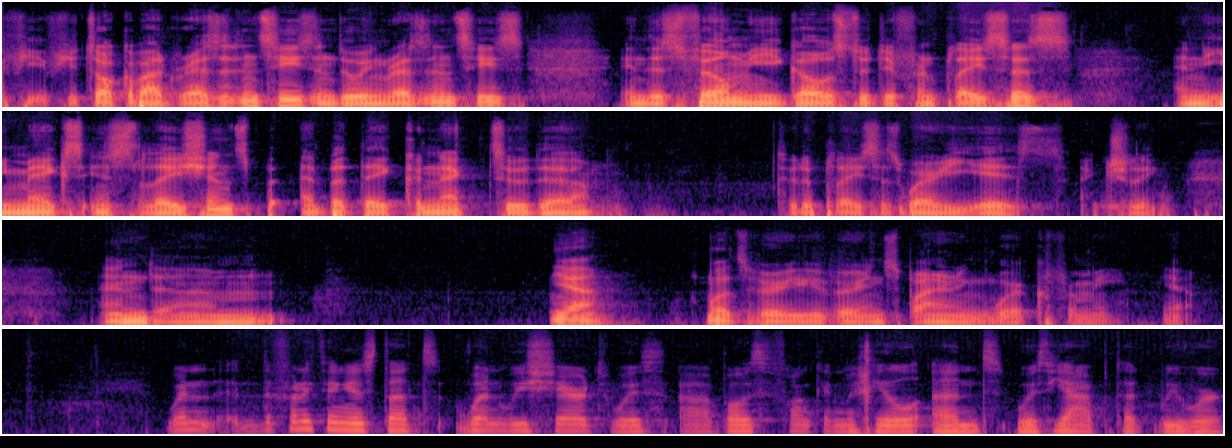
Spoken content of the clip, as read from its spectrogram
if you, if you talk about residencies and doing residencies in this film he goes to different places and he makes installations but, but they connect to the to the places where he is actually. And um, yeah well it's very very inspiring work for me yeah. When the funny thing is that when we shared with uh, both Frank and Michiel and with Jaap that we were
